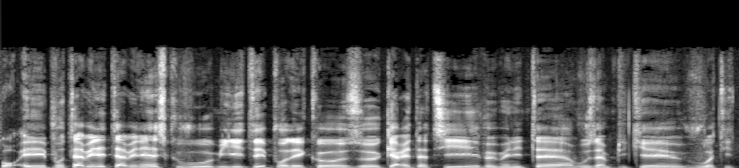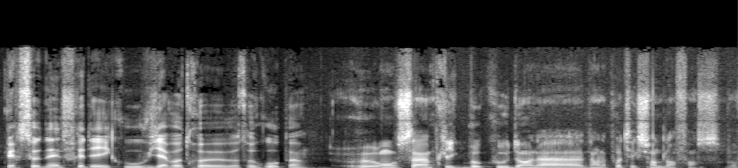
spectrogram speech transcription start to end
Bon, et pour terminer, terminer, est-ce que vous militez pour des causes caritatives, humanitaires? Vous impliquez, vous à titre personnel, Frédéric, ou via votre, votre groupe? euh, on s'implique beaucoup dans la, dans la protection de l'enfance. Bon,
